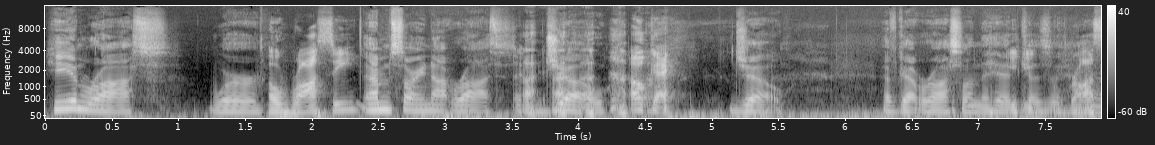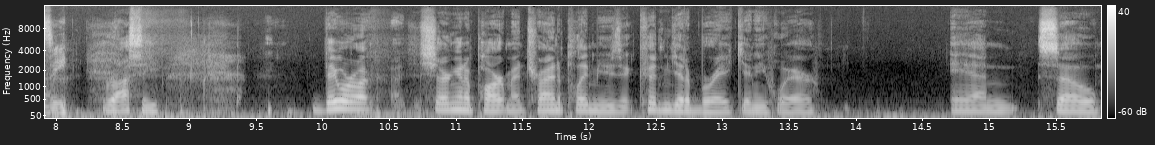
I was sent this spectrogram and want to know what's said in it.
He and Ross were. Oh, Rossi. I'm sorry, not Ross. Joe. Okay, Joe. I've got Ross on the head because of Rossi. Rossi. They were uh, sharing an apartment, trying to play music, couldn't get a break anywhere, and so,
